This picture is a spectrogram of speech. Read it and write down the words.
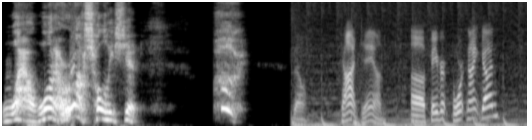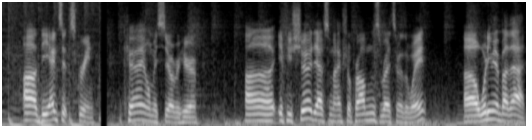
Wow, what a rush! Holy shit! though. God damn. Uh, favorite Fortnite gun? Uh, the exit screen. Okay, let me see over here. Uh, if you should have some actual problems, right center of the weight. Uh, what do you mean by that?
